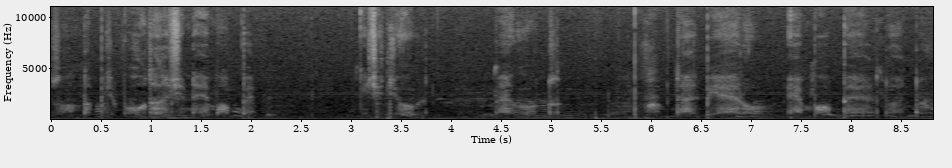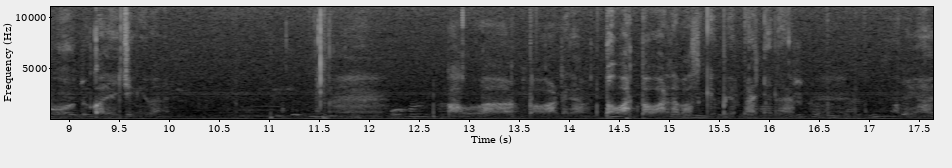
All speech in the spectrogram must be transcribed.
Sonunda bir Foden şimdi Mbappe. Gece diyor. Bergot. Del Piero. Mbappe. Döndü vurdu kaleci gibi. Allah. Pavard da gelmedi. Pavard Pavard da baskı yapıyor. Ben neler.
